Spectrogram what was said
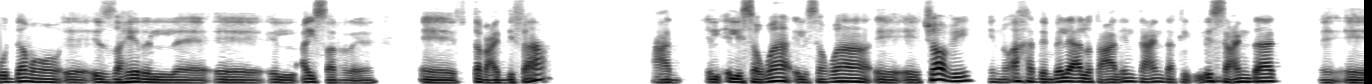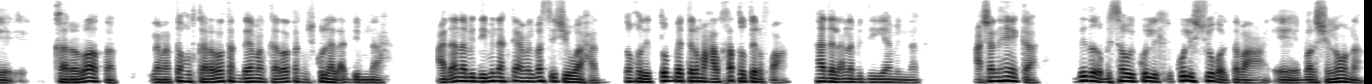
وقدامه آه، الظهير آه، الأيسر آه، تبع الدفاع. عاد اللي سواه اللي سواه تشافي إنه أخذ ديمبلي قال له تعال أنت عندك لسه عندك قراراتك. لما تاخذ قراراتك دائما قراراتك مش كلها قد مناح عاد أنا بدي منك تعمل بس شيء واحد تاخذ الطبة ترمح على الخط وترفع. هذا اللي أنا بدي إياه منك. عشان هيك بيسوي كل كل الشغل تبع برشلونة.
